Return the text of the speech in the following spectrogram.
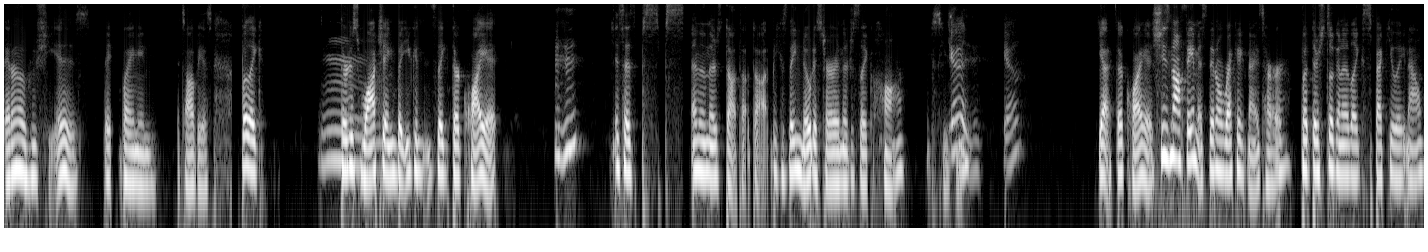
They don't know who she is. They, but I mean, it's obvious. But like, they're just Mm. watching. But you can. It's like they're quiet. Mhm. It says psst, psst, and then there's dot dot dot because they noticed her and they're just like, huh? Excuse Yeah, me. yeah. Yeah, they're quiet. She's not famous. They don't recognize her, but they're still gonna like speculate now.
